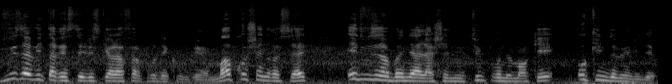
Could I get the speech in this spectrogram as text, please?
Je vous invite à rester jusqu'à la fin pour découvrir ma prochaine recette et de vous abonner à la chaîne YouTube pour ne manquer aucune de mes vidéos.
